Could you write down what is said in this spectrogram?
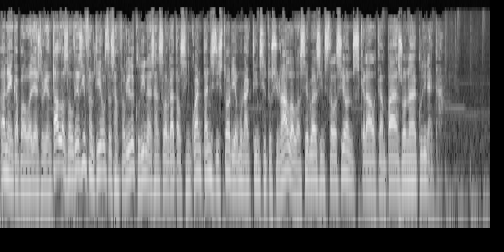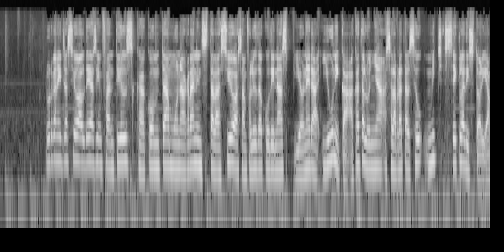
Anem cap al Vallès Oriental. Les aldees infantils de Sant Feliu de Codines han celebrat els 50 anys d'història amb un acte institucional a les seves instal·lacions, que era el campà zona codinenca. L'organització Aldees Infantils, que compta amb una gran instal·lació a Sant Feliu de Codines, pionera i única a Catalunya, ha celebrat el seu mig segle d'història.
